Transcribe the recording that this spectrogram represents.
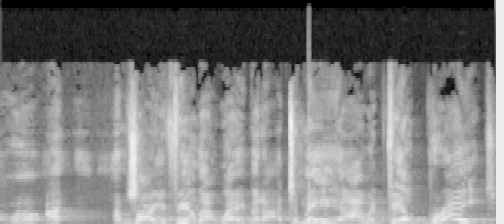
Well, I, I'm sorry you feel that way, but I, to me, I would feel great.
